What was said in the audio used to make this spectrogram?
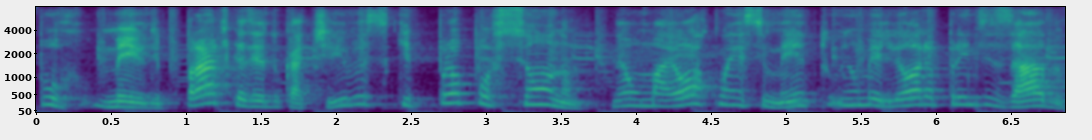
por meio de práticas educativas que proporcionam né, um maior conhecimento e um melhor aprendizado,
